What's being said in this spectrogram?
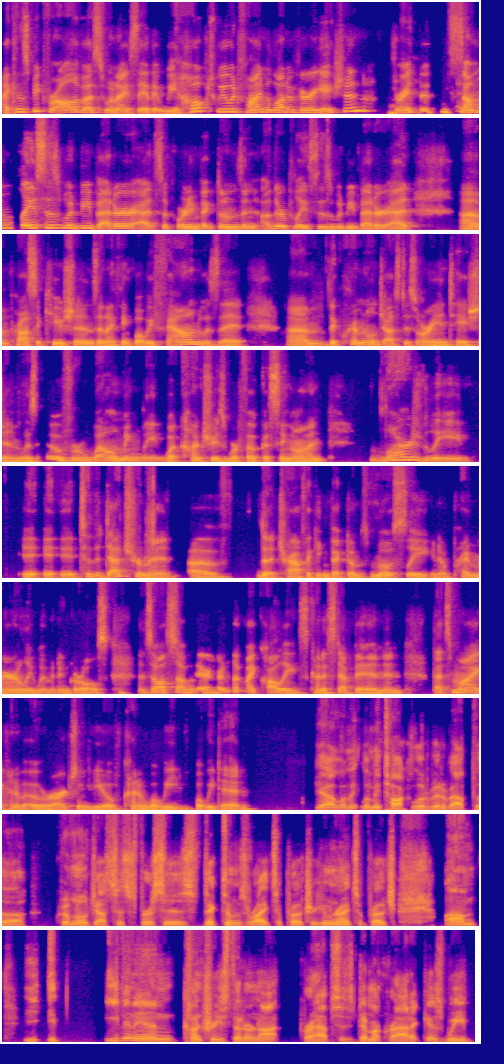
I can speak for all of us when I say that we hoped we would find a lot of variation, right? That some places would be better at supporting victims and other places would be better at um, prosecutions. And I think what we found was that um, the criminal justice orientation was overwhelmingly what countries were focusing on, largely it, it, to the detriment of the trafficking victims, mostly, you know, primarily women and girls. And so I'll stop there and let my colleagues kind of step in. And that's my kind of overarching view of kind of what we what we did. Yeah, let me let me talk a little bit about the criminal justice versus victims' rights approach or human rights approach. Um, it, even in countries that are not perhaps as democratic as we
